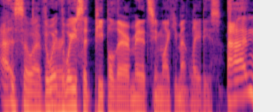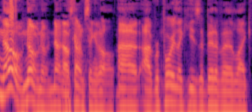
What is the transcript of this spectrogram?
Uh, so I've the way heard. the way you said people there made it seem like you meant ladies. Uh, no, no, no, no. That's not what I'm saying at all. Uh, uh, report like he's a bit of a like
